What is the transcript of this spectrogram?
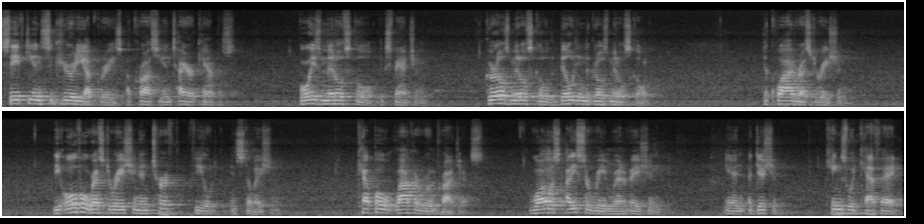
Safety and security upgrades across the entire campus. Boys Middle School expansion. Girls Middle School, the building the girls middle school. The quad restoration. The oval restoration and turf field installation. Keppel locker room projects. Wallace Arena renovation and addition. Kingswood Cafe.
